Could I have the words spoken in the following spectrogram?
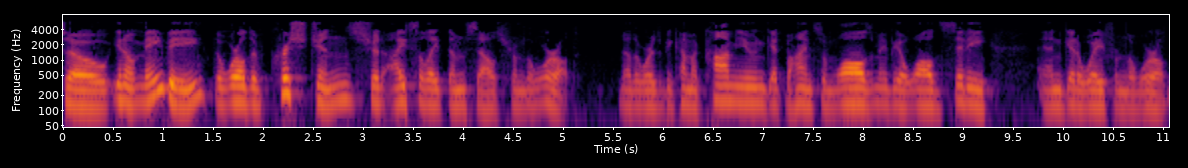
so, you know, maybe the world of Christians should isolate themselves from the world. In other words, become a commune, get behind some walls, maybe a walled city, and get away from the world.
